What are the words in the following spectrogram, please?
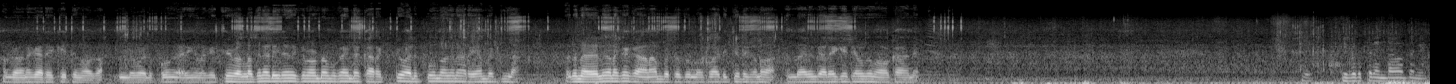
നമുക്ക് അവനെ കരയെ കയറ്റി നോക്കാം. അതിന്റെ വലുപ്പവും കാര്യങ്ങളൊക്കെ. ഇച്ചിരി വെള്ളത്തിനടിയിൽ നിൽക്കുന്നതുകൊണ്ട് നമുക്ക് അതിന്റെ കറക്റ്റ് വലുപ്പമൊന്നും അങ്ങനെ അറിയാൻ പറ്റില്ല. ഒരു നിഴൽ കണക്കെ കാണാൻ പറ്റത്തുള്ളൂ. അപ്പോൾ അടിച്ചെടുക്കണതാണ് എന്തായാലും കരയെ കയറ്റി നമുക്ക് നോക്കാം അവനെ. ഇവിടുത്തെ രണ്ടാമത്തെ മീൻ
